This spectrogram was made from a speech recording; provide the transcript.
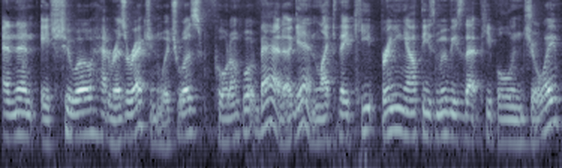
And then H2O had Resurrection, which was quote unquote bad. Again, like they keep bringing out these movies that people enjoy,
